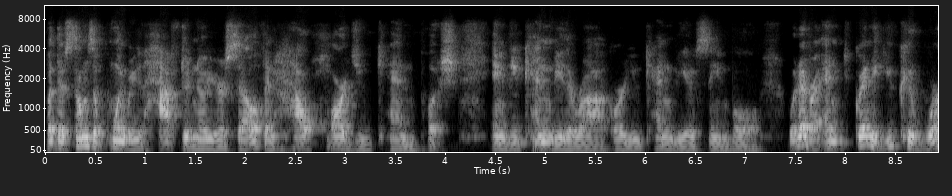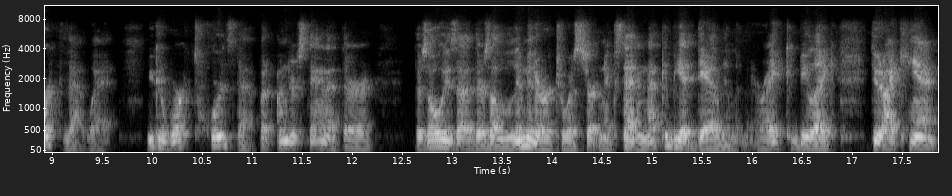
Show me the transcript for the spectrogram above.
But there comes a point where you have to know yourself and how hard you can push. And if you can be the rock or you can be a Usain Bolt, whatever. And granted, you could work that way. You could work towards that, but understand that there there's always a there's a limiter to a certain extent and that could be a daily limiter right? It could be like dude i can't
